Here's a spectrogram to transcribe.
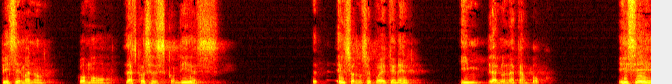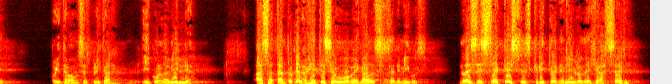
Fíjense, hermano, cómo las cosas escondidas, el sol no se puede tener y la luna tampoco. Y dice, ahorita vamos a explicar, y con la Biblia, hasta tanto que la gente se hubo vengado de sus enemigos. ¿No es este aquello escrito en el libro de Jacer?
